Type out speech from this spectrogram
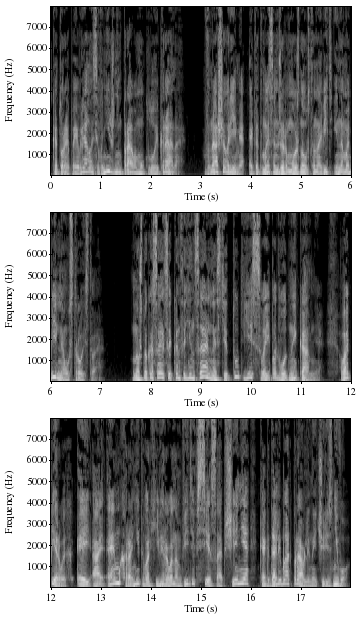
которое появлялось в нижнем правом углу экрана. В наше время этот мессенджер можно установить и на мобильное устройство. Но что касается конфиденциальности, тут есть свои подводные камни. Во-первых, AIM хранит в архивированном виде все сообщения, когда-либо отправленные через него.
